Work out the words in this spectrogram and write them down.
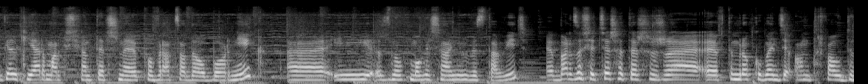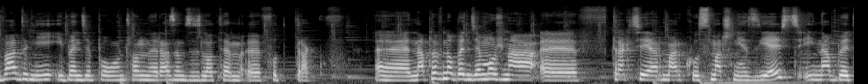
Wielki Jarmark Świąteczny powraca do Obornik i znów mogę się na nim wystawić. Bardzo się cieszę też, że w tym roku będzie on trwał dwa dni i będzie połączony razem ze zlotem food trucków. Na pewno będzie można w trakcie jarmarku smacznie zjeść i nabyć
